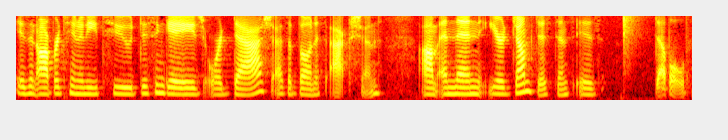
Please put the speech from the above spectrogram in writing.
is an opportunity to disengage or dash as a bonus action. Um, and then your jump distance is doubled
